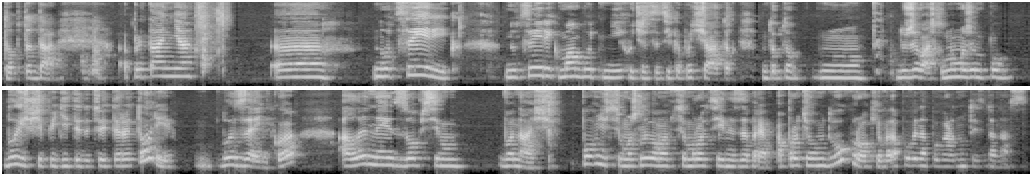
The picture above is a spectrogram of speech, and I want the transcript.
Тобто, да, питання. Е, ну, цей рік. Ну, цей рік, мабуть, ні, хоча це тільки початок. Ну, тобто, дуже важко. Ми можемо поближче підійти до цієї території, близенько, але не зовсім вона ще. Повністю, можливо, ми в цьому році її не заберемо. А протягом двох років вона повинна повернутися до нас.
